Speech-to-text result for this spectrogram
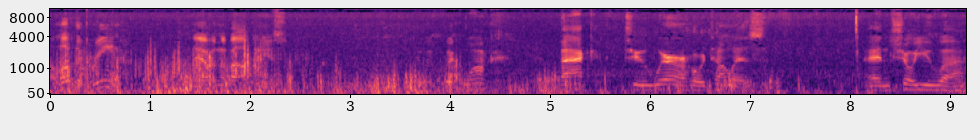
I love the green they have in the balconies. Do a quick walk back to where our hotel is and show you, uh,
